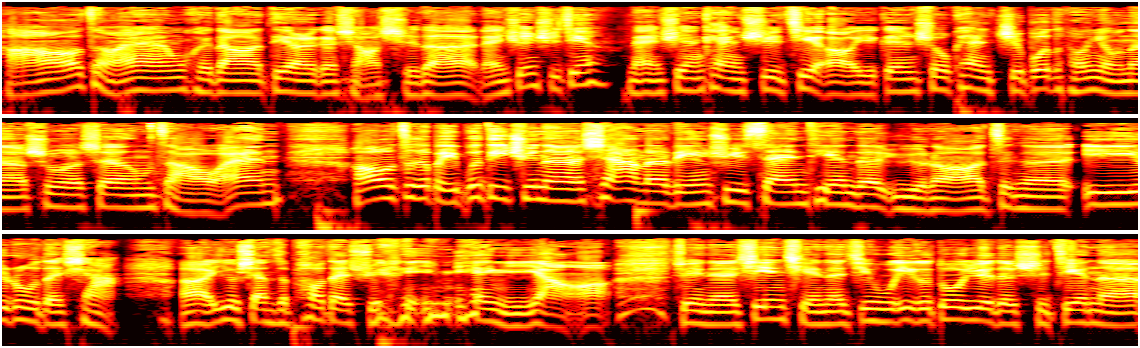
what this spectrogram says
好，早安！回到第二个小时的兰萱时间，兰萱看世界啊，也跟收看直播的朋友呢说声早安。好，这个北部地区呢下了连续三天的雨了，这个一路的下啊，又像是泡在水里面一样啊。所以呢，先前呢几乎一个多月的时间呢，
